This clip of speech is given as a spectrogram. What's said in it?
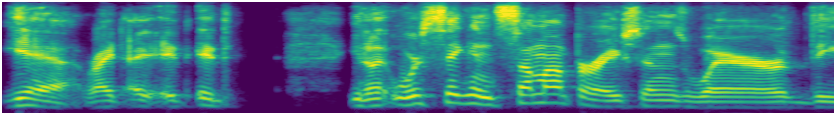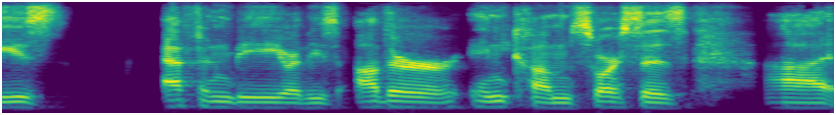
Yeah, right. It, it you know, we're seeing in some operations where these F and B or these other income sources, uh,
